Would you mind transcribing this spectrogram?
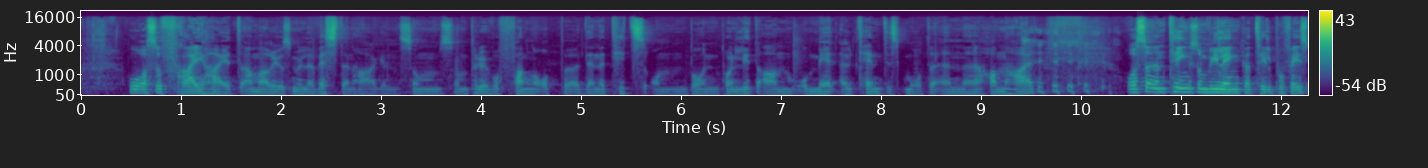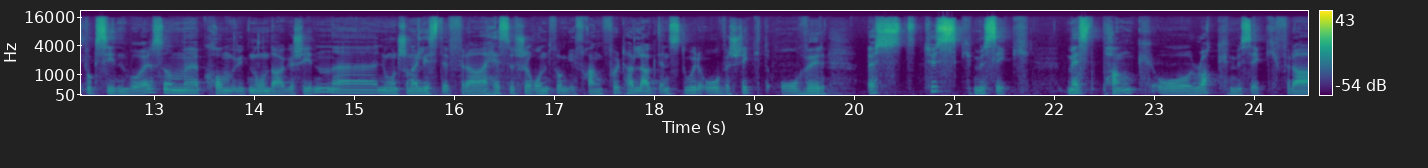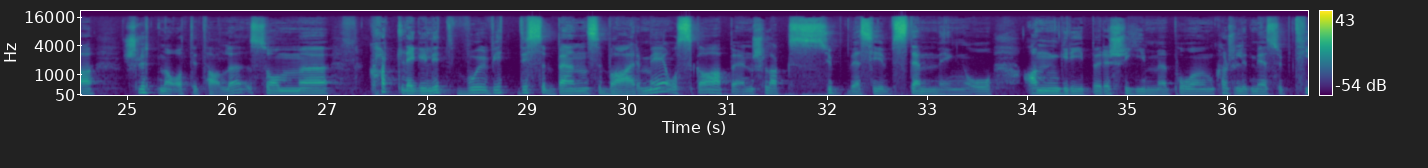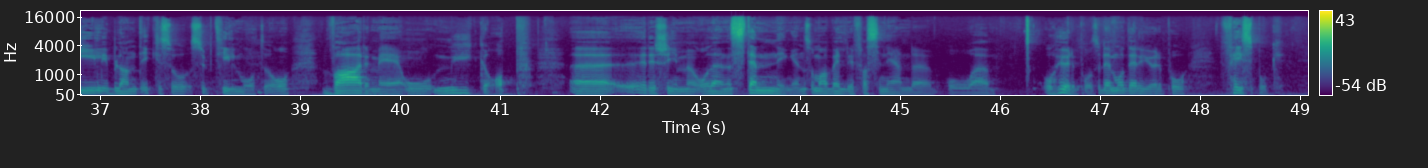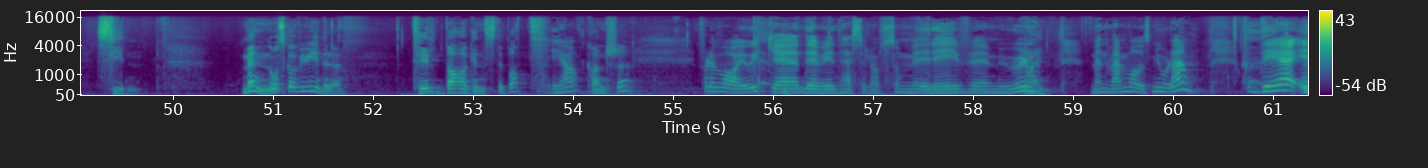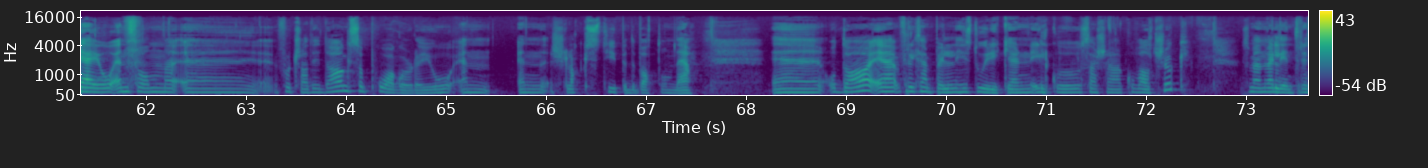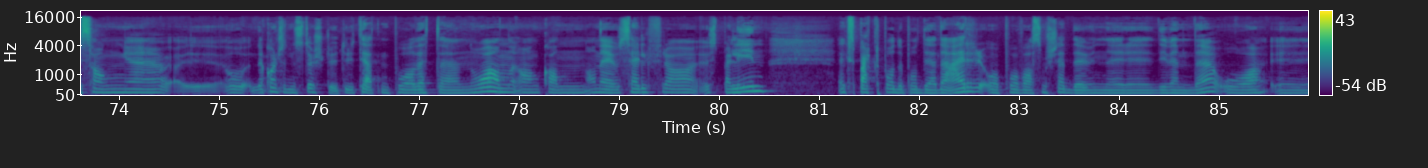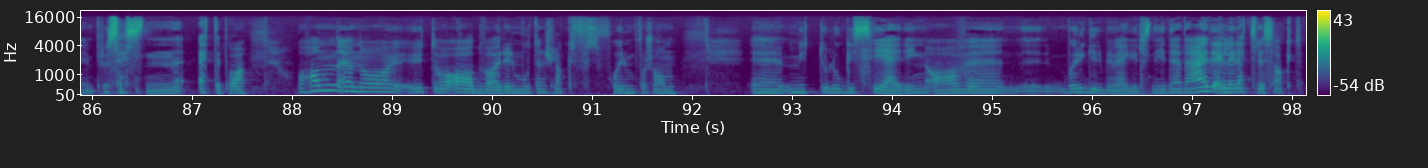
Og også 'Freiheit' av Marius Müller Westenhagen, som, som, prøver å fange opp uh, denne tidsånden på en, på en, litt annen og mer autentisk måte enn uh, han har. også en ting som vi lenker til på Facebook-siden vår, som uh, kom ut noen dager siden. noen journalister fra Hessische Rundfunk i Frankfurt har lagd en stor oversikt over østtysk musikk mest punk- og rockmusikk fra slutten av 80-tallet som uh, kartlegger litt hvorvidt disse bands var med og skaper en slags subversiv stemning og angriper regimet på en kanskje litt mer subtil, iblant ikke så subtil måte. Og var med å myke opp uh, regimet og denne stemningen som var veldig fascinerende å, uh, å høre på. Så det må dere gjøre på Facebook-siden. Men nå skal vi videre til dagens debatt, ja. kanskje. For det var jo ikke David Hasselhoff som reiv eh, muren. Nei. Men hvem var det som gjorde det? Og det er jo en sånn eh, Fortsatt i dag så pågår det jo en, en slags type debatt om det. Eh, og da er f.eks. historikeren Ilko Sasha Kowalczuk, som er en veldig interessant eh, og det er kanskje den største autoriteten på dette nå. Han, han, kan, han er jo selv fra Øst-Berlin ekspert både på DDR og på hva som skjedde under eh, de Wende, og eh, prosessen etterpå. Og han er nå ute og advarer mot en slags form for sånn eh, mytologisering av eh, borgerbevegelsen i DDR. Eller rettere sagt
